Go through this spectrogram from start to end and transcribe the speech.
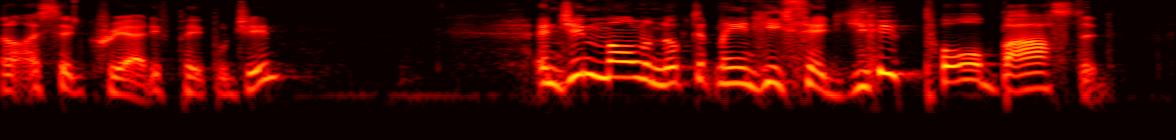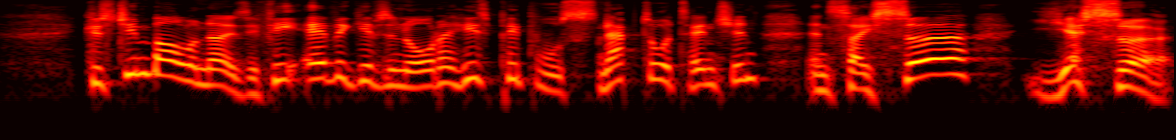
And I said, Creative people, Jim. And Jim Molan looked at me and he said, You poor bastard. Because Jim Molan knows if he ever gives an order, his people will snap to attention and say, Sir, yes, sir.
